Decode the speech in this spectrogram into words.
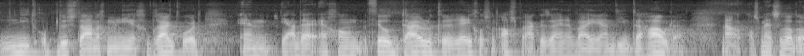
niet op dusdanige manier gebruikt wordt en ja, daar er gewoon veel duidelijkere regels en afspraken zijn en waar je aan dient te houden. Nou, als mensen dat eh,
